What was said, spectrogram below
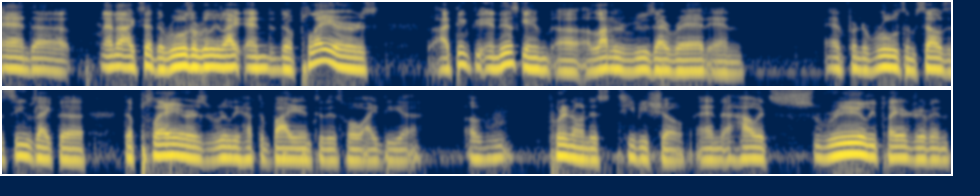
and uh, and like I said, the rules are really light, and the players. I think in this game, uh, a lot of the reviews I read and and from the rules themselves, it seems like the the players really have to buy into this whole idea of putting on this TV show and how it's really player driven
